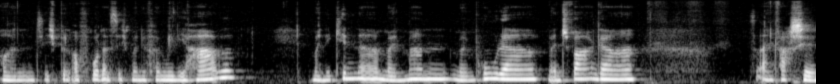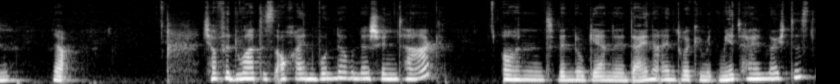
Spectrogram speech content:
Und ich bin auch froh, dass ich meine Familie habe meine Kinder, mein Mann, mein Bruder, mein Schwager. Ist einfach schön. Ja. Ich hoffe, du hattest auch einen wunder wunderschönen Tag. Und wenn du gerne deine Eindrücke mit mir teilen möchtest,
